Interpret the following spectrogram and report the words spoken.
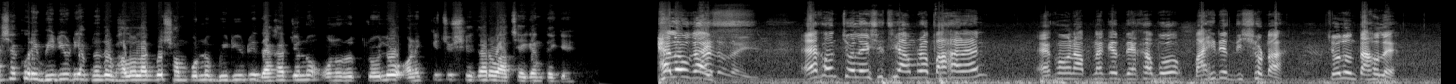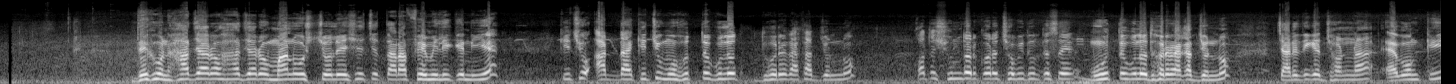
আশা করি ভিডিওটি আপনাদের ভালো লাগবে। সম্পূর্ণ ভিডিওটি দেখার জন্য অনুরোধ রইল। অনেক কিছু শেখারও আছে এখান থেকে। হ্যালো গাইস এখন চলে এসেছি আমরা বাহারান এখন আপনাকে দেখাবো বাহিরের দৃশ্যটা। চলুন তাহলে। দেখুন, হাজারো হাজারো মানুষ চলে এসেছে তারা ফ্যামিলিকে নিয়ে। কিছু আড্ডা, কিছু মুহূর্তগুলো ধরে রাখার জন্য। কত সুন্দর করে ছবি তুলতেছে মুহূর্তগুলো ধরে রাখার জন্য। চারিদিকে ঝর্ণা এবং কি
